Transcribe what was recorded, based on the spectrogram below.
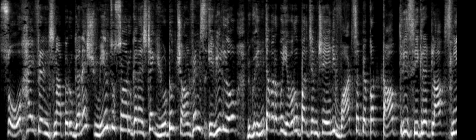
సో హై ఫ్రెండ్స్ నా పేరు గణేష్. మీరు చూస్తున్నారు Ganesh tech YouTube channel friends ఈ వీడియోలో మీకు ఇంతవరకు ఎవరు పరిచయం చేయని వాట్సాప్ యొక్క టాప్ త్రీ సీక్రెట్ లాక్స్ని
